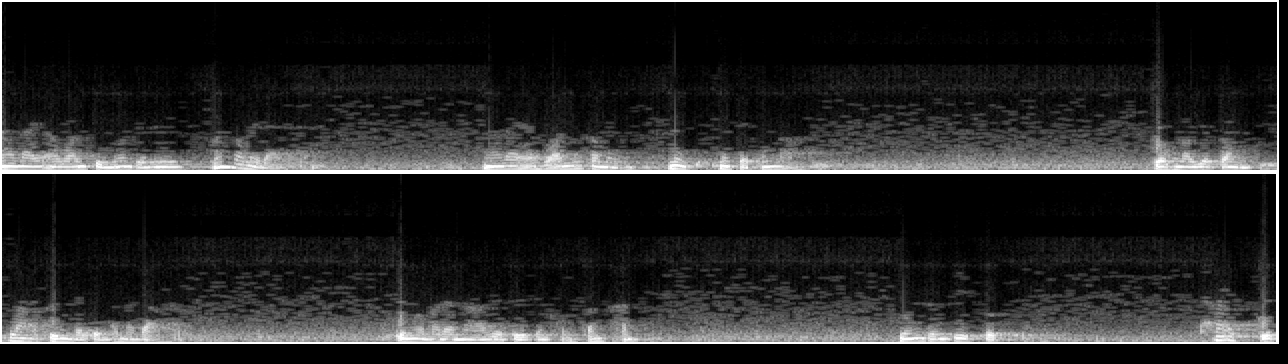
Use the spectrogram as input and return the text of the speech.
อะไรอาวันสิ่งนั้นสิ่งนี้มันก็ไม่ได้อะไรอาวันนี้ก็ไม่ไม่ไม่เสร็จของเราตัวเราจะต้องล่าทิ้งไปเป็นธรรมดาจึงว่ามาดนาจะถือเป็นของสำคัญยังถึงที่สุด ถ้าจิต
